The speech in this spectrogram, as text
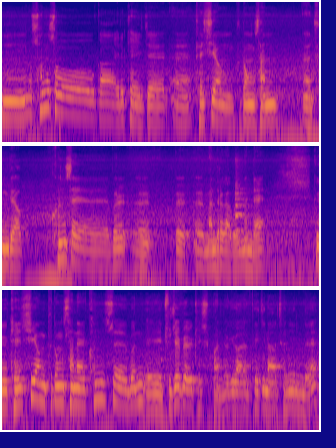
음, 사무소가 이렇게 이제 에, 개시형 부동산 에, 중개업 컨셉을 만들어가고 있는데 그 개시형 부동산의 컨셉은 이 주제별 게시판 여기가 대지나 전인데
